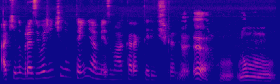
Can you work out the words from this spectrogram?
Aqui no Brasil a gente não tem a mesma característica. Né? É, é não,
